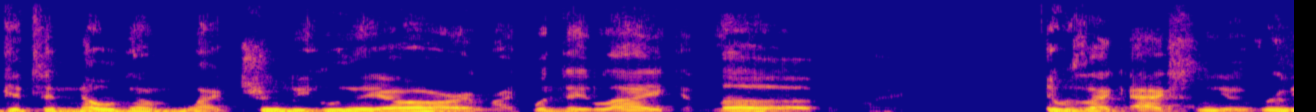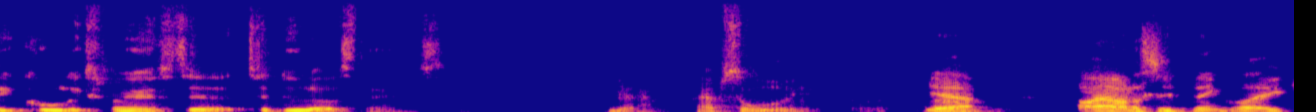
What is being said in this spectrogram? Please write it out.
get to know them like truly who they are and like what mm-hmm. they like and love. And, like it was like actually a really cool experience to to do those things. Yeah, absolutely. Yeah. Um, I honestly think like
